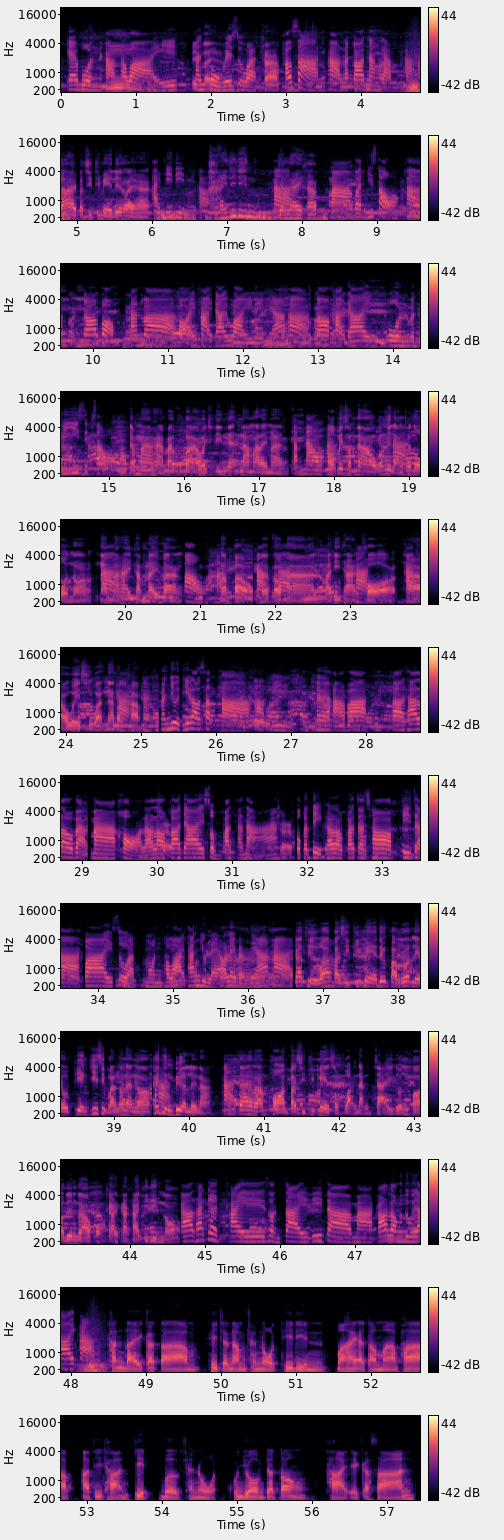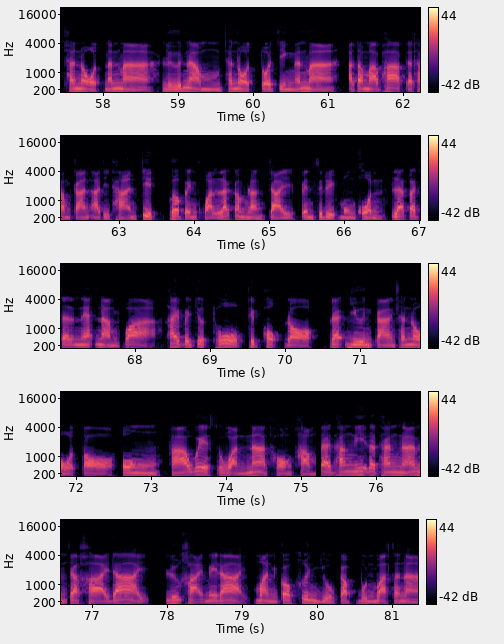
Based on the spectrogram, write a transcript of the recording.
แก้บนค่ะอืมถวายเป็นท่านอะไรปู่เวสสุวรรณครับข้าวสารค่ะ แล้วก็นางรำค่ะ ได้ประสิทธิเมย์เรื่องอะไรฮะ ขายที่ดินค่ะ ขายที่ดิน ค่ะ ยังไงครับ มาวันที่สองค่ะ อืม ก็บอกท่านว่าขอให้ขายได้ไวอะไรเงี้ยค่ะ ก็ขายได้โอนวันที่ 22 แล้วมาหาพระครูบาวัชิรินทร์เนี่ยนำอะไรมาสำเนาอ๋ค่ะอเป็นสำเนาก็คือหลังโฉนดเนาะนำมาให้ทำอะไรบ้างเป่าค่ะน้ำเป่าค่ะแล้วก็มาอธิษฐานค่ะขอค่ะ ท้าวเวสสุวรรณหน้าทองคค่ะมันอยู่ที่เราศรัทธาค่ะพี่ใช่ไหมคะว่าเอ่อถ้าเราแบบมาขอแล้วเราก็ได้สมปรารถนา ครับ ปกติก็เราก็จะชอบที่จะไหว้สวดมนต์ถวายท่านอยู่แล้วอะไรแบบเนี้ยค่ะำก็ถือว่าประสิทธิเมย์ด้วยความรวดเร็วเพียง 20 วันเท่านั้นเนาะไม่ถึงเดือนเลยนะ ค่ะ ได้รับพรประสิทธิเมย์สมหวังดังใจ โดยเฉพาะเรื่องราวของการค้าขายที่ดินเนาะ ก็ถ้าเกิดใครสนใจที่จะมาก็ลองดูได้ค่ะ ท่านใดก็ตามที่จะนำโฉนดที่ดิน มาให้อัตมาภาพอธิษฐานจิตเบิกโฉนด คุณโยมจะต้อง ถ่ายเอกสารโฉนดนั้นมา หรือนำโฉนดตัวจริงนั้นมาอัตมาภาพจะทำการอธิษฐานจิต เพื่อเป็นขวัญและกำลังใจเป็นสิริมงคล และก็จะแนะนำว่าให้ไปจุดธูป 16 ดอกและยืนกลางโฉนดต่อองค์ท้าเวสสุวรรณหน้าทองคำแต่ทั้งนี้และทั้งนั้นจะขายได้ หรือขายไม่ได้ มันก็ขึ้นอยู่กับบุญวาสนา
